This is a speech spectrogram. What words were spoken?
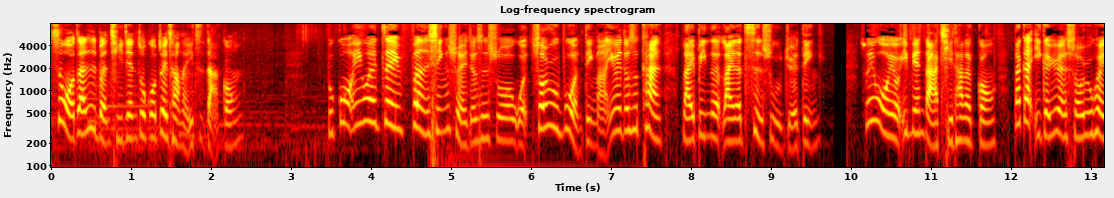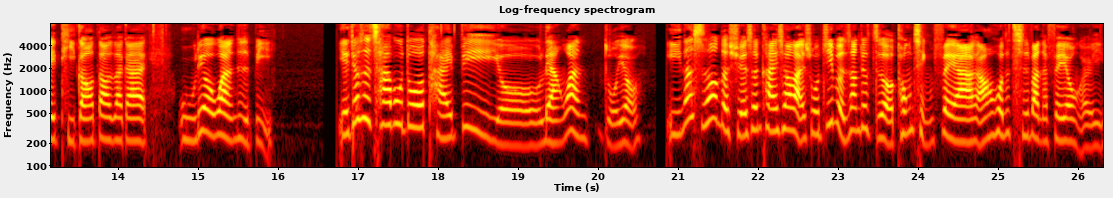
是我在日本期间做过最长的一次打工。不过因为这一份薪水就是说我收入不稳定嘛，因为都是看来宾的来的次数决定。所以我有一边打其他的工，大概一个月收入会提高到大概五六万日币，也就是差不多台币有两万左右。以那时候的学生开销来说，基本上就只有通勤费啊，然后或者吃饭的费用而已。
